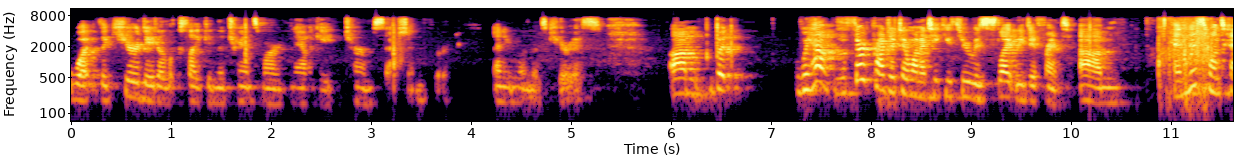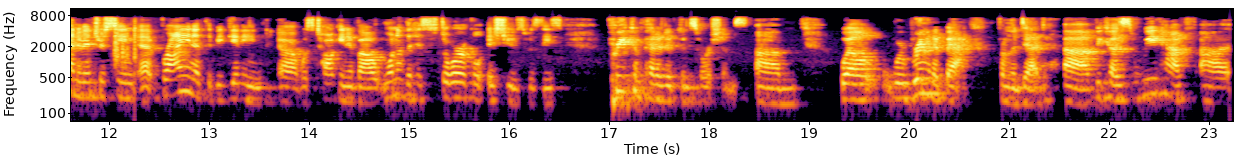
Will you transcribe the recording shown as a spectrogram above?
what the cure data looks like in the Transmart Navigate terms section for anyone that's curious. Um, but we have the third project I want to take you through is slightly different. Um, and this one's kind of interesting. Uh, Brian at the beginning uh, was talking about one of the historical issues was these pre-competitive consortiums. Um, well, we're bringing it back from the dead uh, because we have uh,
